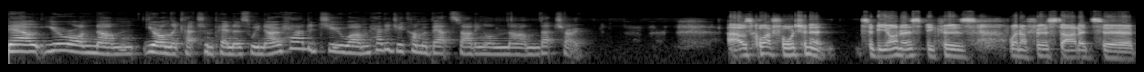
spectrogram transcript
Now you're on um you're on the Catching Pen as we know. How did you um how did you come about starting on um that show? I was quite fortunate, to be honest, because when I first started to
